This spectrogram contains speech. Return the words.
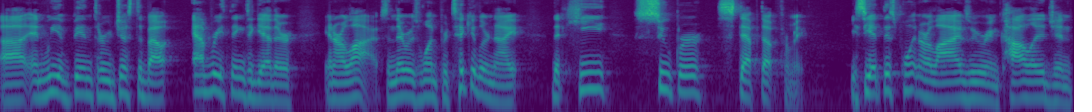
Uh, and we have been through just about everything together in our lives. And there was one particular night that he super stepped up for me. You see, at this point in our lives, we were in college and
